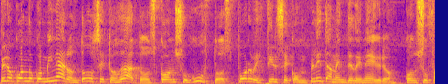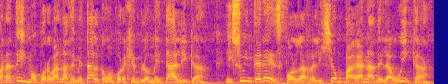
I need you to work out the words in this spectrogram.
Pero cuando combinaron todos estos datos con sus gustos por vestirse completamente de negro, con su fanatismo por bandas de metal como por ejemplo Metallica, y su interés por la religión pagana de la Wicca,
